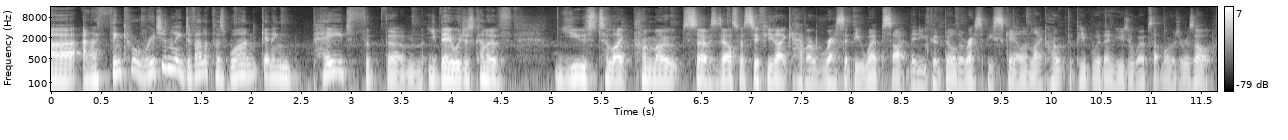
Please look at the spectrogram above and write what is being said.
uh, and I think originally developers weren't getting paid for them. They were just kind of used to like promote services elsewhere. So if you like have a recipe website, then you could build a recipe skill and like hope that people would then use your website more as a result.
